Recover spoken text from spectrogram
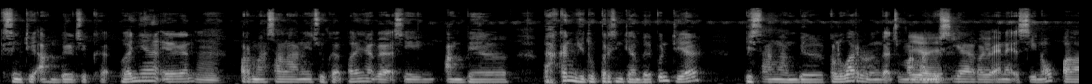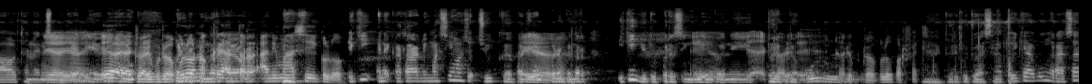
sing diambil juga banyak ya kan Hmm. permasalahannya juga banyak kayak sing ambil bahkan youtuber sing diambil pun dia bisa ngambil keluar loh nggak cuma Iya, iya. manusia kayak enek sinopal dan lain Iya iya. sebagainya Iya iya Itu 2020 ono kreator kayak, animasi iku lho. iki enek kreator animasi masuk juga berarti Iya. kan bener-bener iki youtuber sing ini iya, 2020 2020 perfect. Nah, 2021 iki aku ngerasa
